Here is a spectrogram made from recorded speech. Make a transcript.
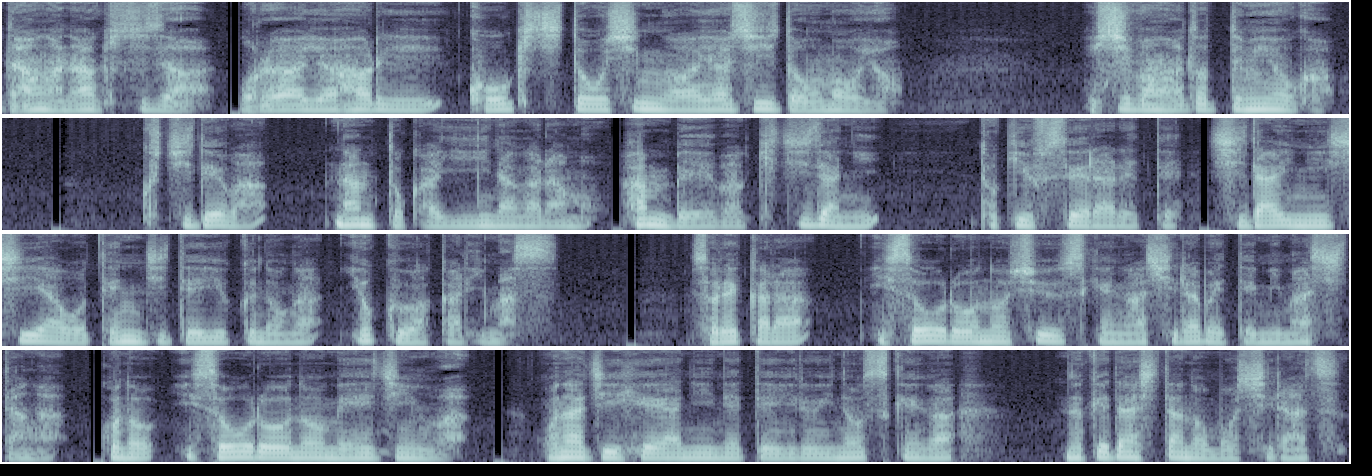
だがな吉座俺はやはり幸吉とおしんが怪しいと思うよ。一番当たってみようか。口では何とか言いながらも半兵衛は吉座に説き伏せられて次第に視野を転じてゆくのがよくわかります。それから居候の修介が調べてみましたがこの居候の名人は同じ部屋に寝ている伊之助が抜け出したのも知らず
